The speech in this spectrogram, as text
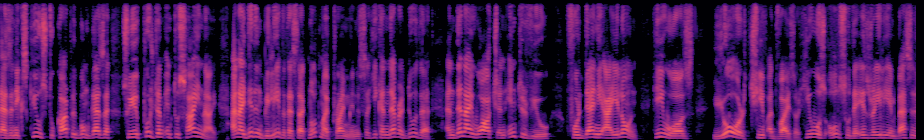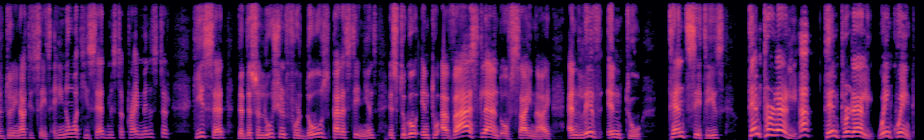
as an excuse to carpet bomb Gaza, so you push them into Sinai. And I didn't believe that. That's like not my prime minister. He can never do that. And then I watched an interview for Danny Ayalon. He was your chief advisor. He was also the Israeli ambassador to the United States. And you know what he said, Mr. Prime Minister? He said that the solution for those Palestinians is to go into a vast land of Sinai and live into tent cities temporarily, huh? Temporarily, wink wink,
